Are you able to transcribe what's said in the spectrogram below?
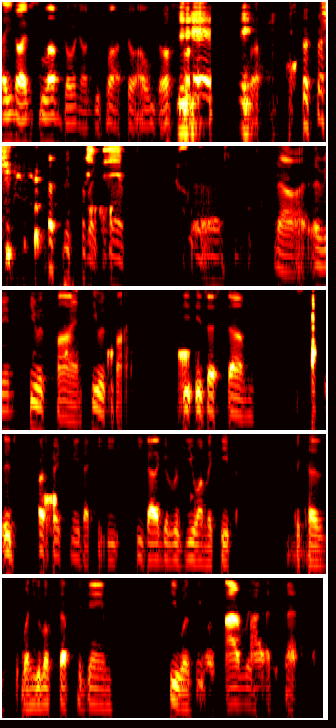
I, you know, I just love going on Dubois, so I'll go. That's because I can. Uh, no, I mean he was fine. He was fine. It, it just um, it frustrates me that he he got a good review on the keep because when you looked up the game, he was he was average at best,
